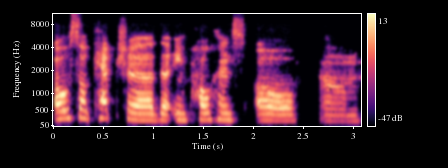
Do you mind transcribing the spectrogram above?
also capture the importance of um,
